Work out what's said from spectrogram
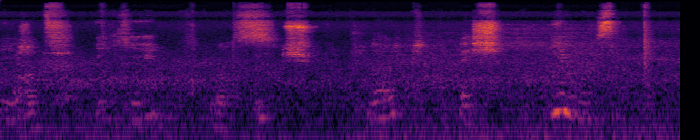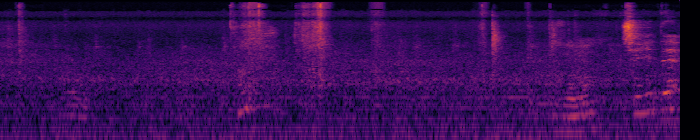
Bir, iki, üç, dört, beş. İyi mi burası? Ha? O zaman Şeyi de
